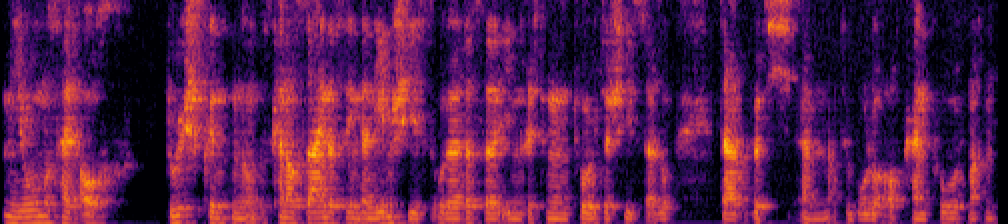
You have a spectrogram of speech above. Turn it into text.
Mio muss halt auch durchsprinten und es kann auch sein, dass er ihn daneben schießt oder dass er ihn Richtung Torhüter schießt. Also da würde ich ähm, Atubolo auch keinen Vorwurf machen.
